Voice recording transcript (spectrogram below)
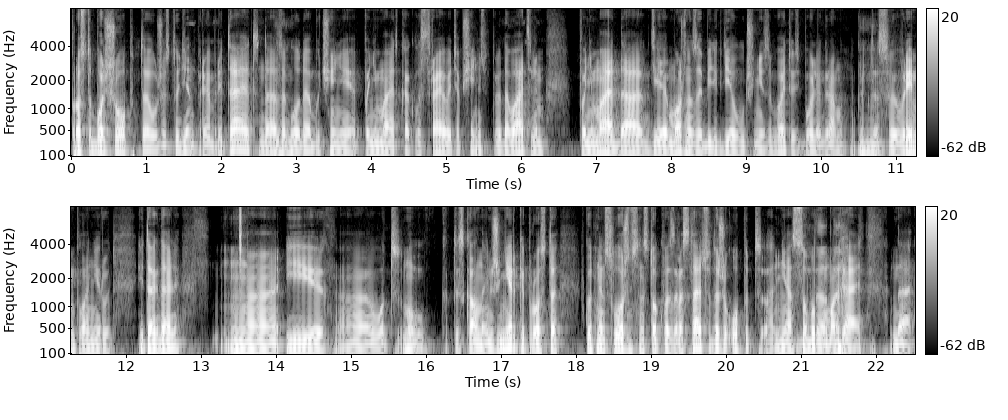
Просто больше опыта уже студент приобретает, да, mm-hmm. за годы обучения, понимает, как выстраивать общение с преподавателем, понимает, да, где можно забить, где лучше не забывать, то есть более грамотно как-то mm-hmm. свое время планирует и так далее. А, и а, вот, ну, как ты сказал, на инженерке просто какой-то момент сложность настолько возрастает, что даже опыт а, не особо да, помогает. Да.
